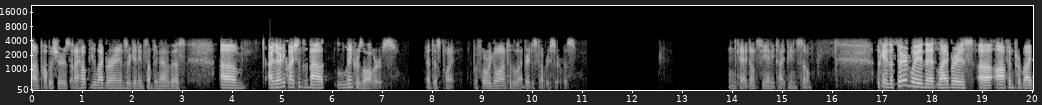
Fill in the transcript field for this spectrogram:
uh, publishers, and I hope you librarians are getting something out of this. Um, are there any questions about link resolvers at this point before we go on to the library discovery service? Okay, I don't see any typing, so. Okay, the third way that libraries uh, often provide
